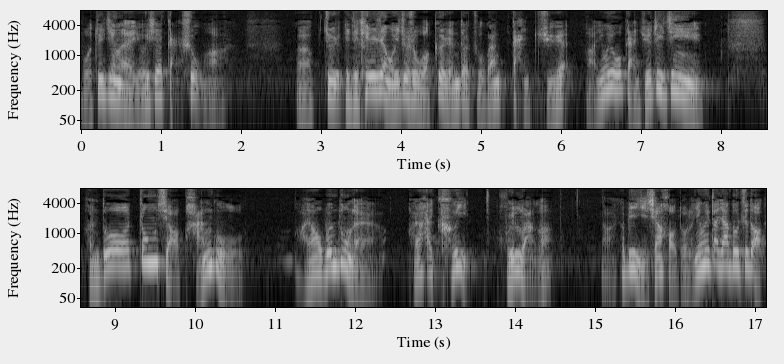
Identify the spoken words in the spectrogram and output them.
我最近呢有一些感受啊。呃，就是也可以认为就是我个人的主观感觉啊，因为我感觉最近很多中小盘股好像温度呢，好像还可以回暖了。啊，要比以前好多了，因为大家都知道，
